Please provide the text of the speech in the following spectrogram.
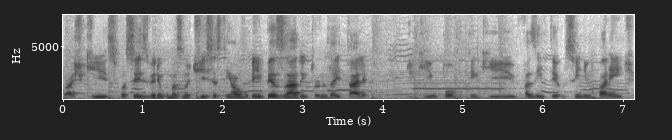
Eu acho que se vocês verem algumas notícias, tem algo bem pesado em torno da Itália, de que o povo tem que fazer enterro sem nenhum parente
